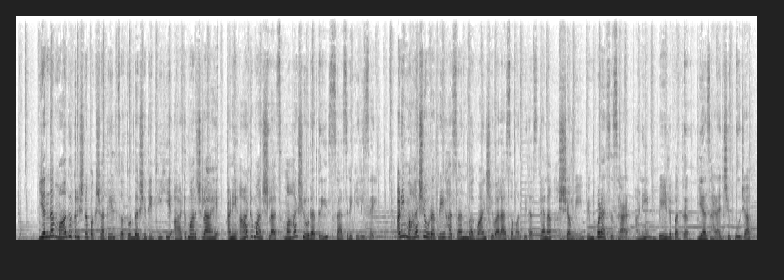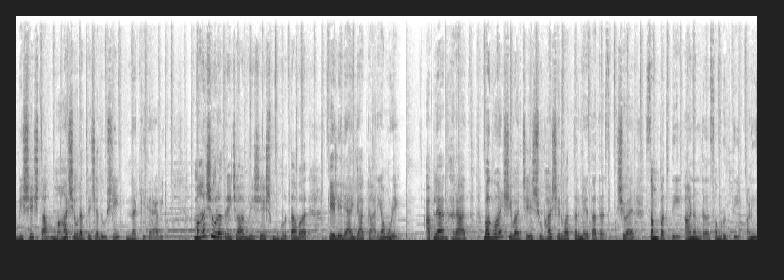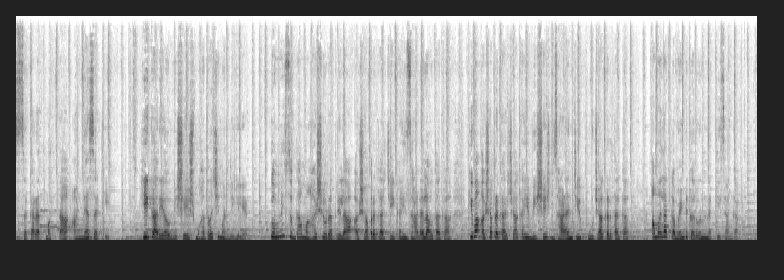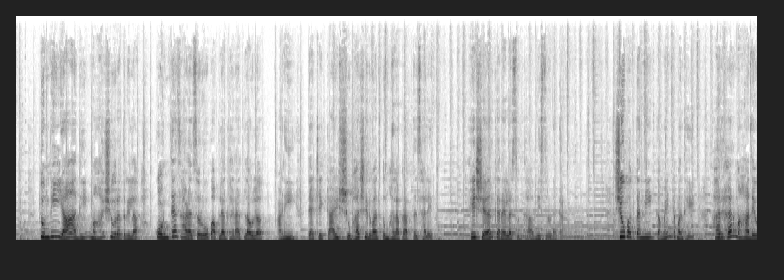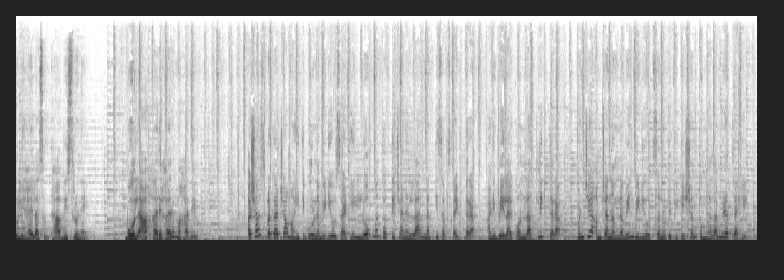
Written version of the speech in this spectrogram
यंदा माघ कृष्ण पक्षातील चतुर्दशी तिथी ही आठ मार्चला आहे आणि आठ मार्चलाच महाशिवरात्री साजरी केली जाईल. आणि महाशिवरात्री हा सण भगवान शिवाला समर्पित असल्यानं शमी पिंपळाचं झाड आणि बेलपत्र या झाडाची पूजा विशेषतः महाशिवरात्रीच्या दिवशी नक्की करावी. महाशिवरात्रीच्या विशेष मुहूर्तावर केलेल्या या कार्यामुळे आपल्या घरात भगवान शिवाचे शुभाशीर्वाद तर मिळतातच. शिवाय संपत्ती आनंद समृद्धी आणि सकारात्मकता आणण्यासाठी ही कार्य विशेष महत्त्वाची मानली गेली. आहेत तुम्ही सुद्धा महाशिवरात्रीला अशा प्रकारची काही झाडं लावता का? किंवा अशा प्रकारच्या काही विशेष झाडांची पूजा करता का? आम्हाला कमेंट करून नक्की सांगा. तुम्ही याआधी महाशिवरात्रीला कोणत्या झाडाचं रोप आपल्या घरात लावलं? आणि त्याचे काय शुभाशीर्वाद तुम्हाला प्राप्त झालेत हे शेअर करायला सुद्धा विसरू नका. शिवभक्तांनी कमेंटमध्ये हर हर महादेव लिहायला सुद्धा विसरू नये. बोला हर हर महादेव. अशाच प्रकारच्या माहितीपूर्ण व्हिडिओसाठी लोकमत भक्ती चॅनलला नक्की सबस्क्राईब करा आणि बेल आयकॉनला क्लिक करा म्हणजे आमच्या नवनवीन व्हिडिओचं नोटिफिकेशन तुम्हाला मिळत राहील.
